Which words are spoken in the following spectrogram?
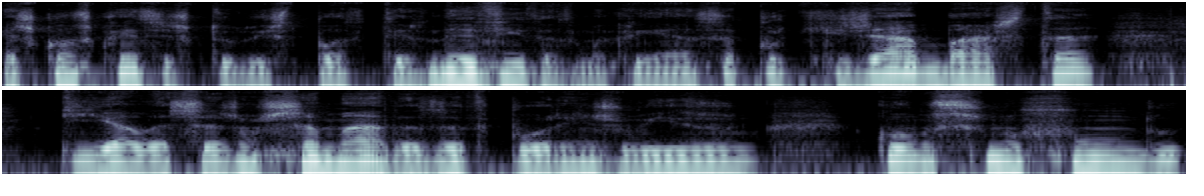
as consequências que tudo isto pode ter na vida de uma criança, porque já basta que elas sejam chamadas a depor em juízo, como se no fundo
